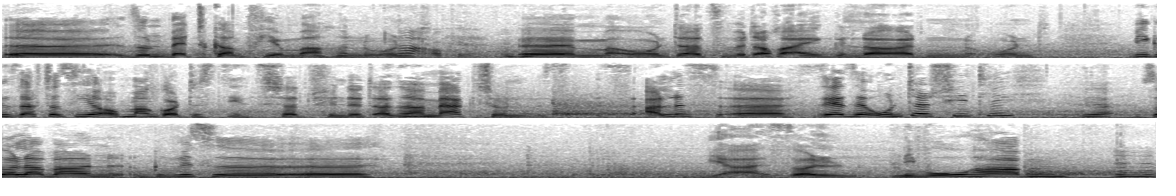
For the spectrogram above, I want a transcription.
äh, so Wettkampf hier machen und, ah, okay. mhm. ähm, und dazu wird auch eingeladen. Und wie gesagt, dass hier auch mal ein Gottesdienst stattfindet. Also man mhm. merkt schon, es ist alles äh, sehr, sehr unterschiedlich, ja. soll aber eine gewisse, äh, ja, es soll Niveau haben. Mhm.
